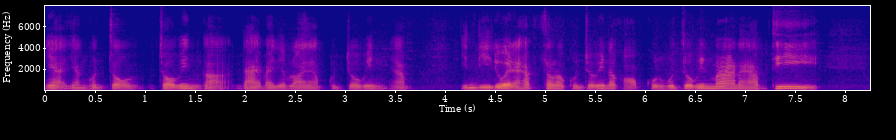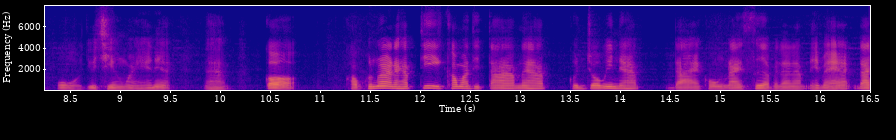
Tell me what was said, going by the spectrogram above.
เนี่ยอย่างคุณโจโจวินก็ได้ไปเรียบร้อยนะครับ คุณโจวินนะครับ ยินดีด้วยนะครับสำหรับคุณโจวินและขอบคุณคุณโจวินมากนะครับ ที่โอ้อยู่เชียงใหม่เนี่ยนะครับ ก็ขอบคุณมากนะครับที่เข้ามาติดตามนะครับ คุณโจวินนะครับ ได้คงได้เสื้อไปแล้วนะเห็นไหมฮะได้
